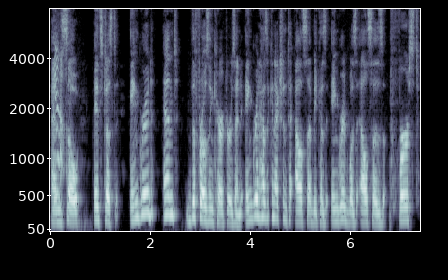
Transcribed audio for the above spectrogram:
And Yeah. so it's just Ingrid and the Frozen characters, and Ingrid has a connection to Elsa because Ingrid was Elsa's first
